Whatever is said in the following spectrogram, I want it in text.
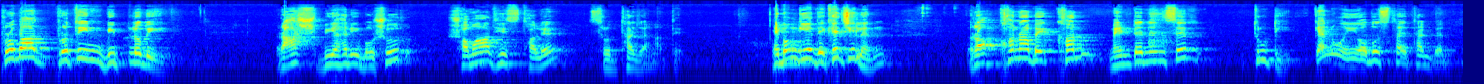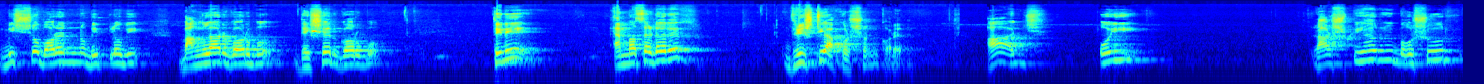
প্রবাদ প্রতিম বিপ্লবী রাস বিহারী বসুর সমাধিস্থলে শ্রদ্ধা জানাতে। এবং গিয়ে দেখেছিলেন রক্ষণাবেক্ষণ মেনটেনেন্সের ত্রুটি। কেন এই অবস্থায় থাকবেন? বিশ্ব বরেণ্য বিপ্লবী, বাংলার গর্ব, দেশের গর্ব। তিনি অ্যাম্বাসেডারের দৃষ্টি আকর্ষণ করেন। আজ ওই রাসবিহারী বসুর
